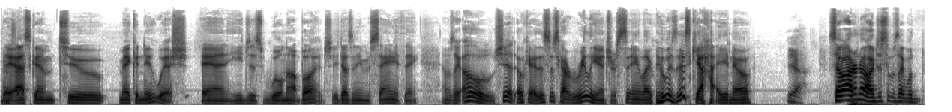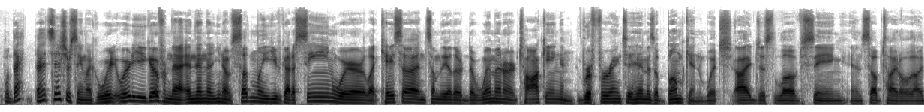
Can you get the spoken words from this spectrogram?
They That's it. ask him to make a new wish, and he just will not budge. He doesn't even say anything. I was like, oh shit, okay, this just got really interesting. Like, who is this guy? You know. Yeah. So I don't know. I just was like, well, well, that that's interesting. Like, where where do you go from that? And then, then you know, suddenly you've got a scene where like Kesa and some of the other the women are talking and referring to him as a bumpkin, which I just loved seeing in subtitle. I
